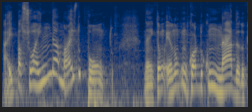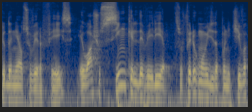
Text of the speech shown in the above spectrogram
Aí passou ainda mais do ponto. Né? Então, eu não concordo com nada do que o Daniel Silveira fez. Eu acho sim que ele deveria sofrer alguma medida punitiva,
